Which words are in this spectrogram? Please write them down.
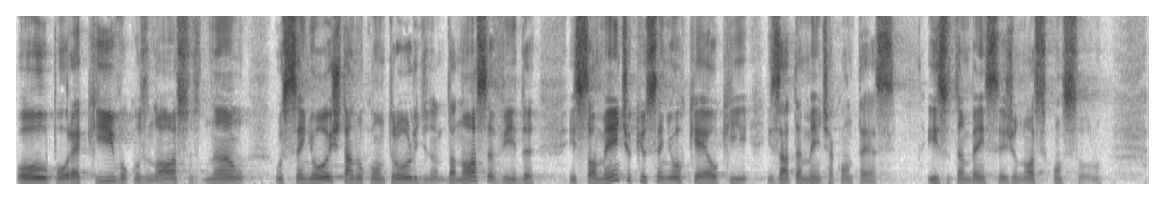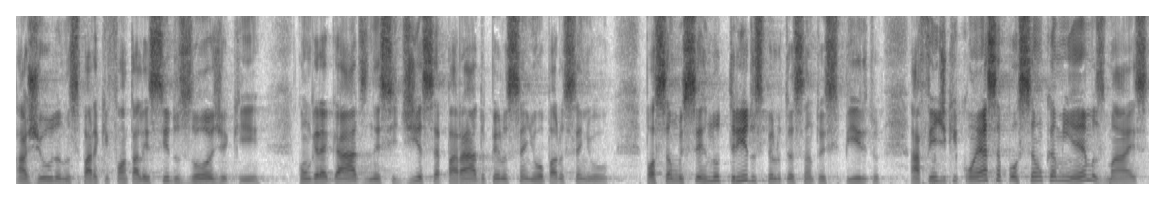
ou por equívocos nossos. Não, o Senhor está no controle de, da nossa vida e somente o que o Senhor quer é o que exatamente acontece. isso também seja o nosso consolo. Ajuda-nos para que, fortalecidos hoje aqui, congregados nesse dia separado pelo Senhor para o Senhor, possamos ser nutridos pelo Teu Santo Espírito, a fim de que com essa porção caminhemos mais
